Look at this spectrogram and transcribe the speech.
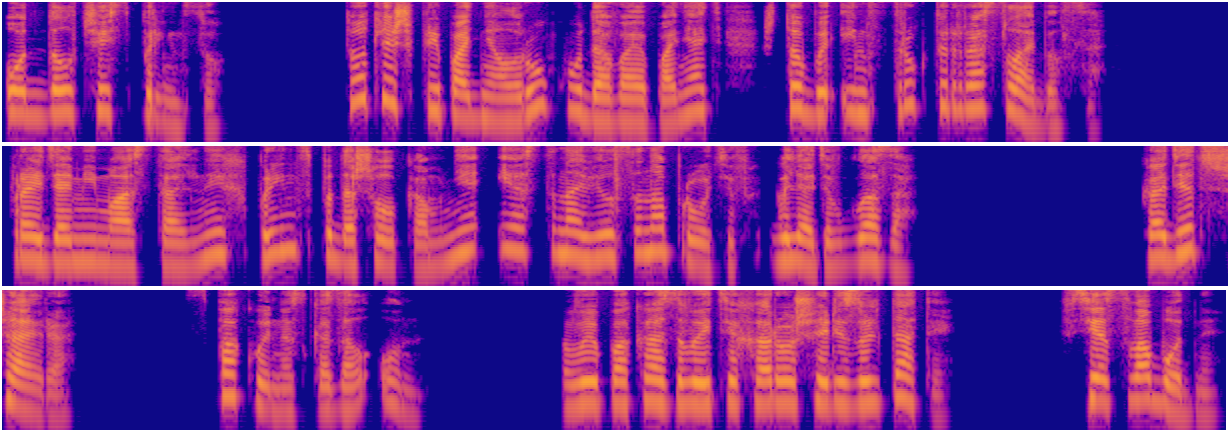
отдал честь принцу. Тот лишь приподнял руку, давая понять, чтобы инструктор расслабился. Пройдя мимо остальных, принц подошел ко мне и остановился напротив, глядя в глаза. «Кадет Шайра», — спокойно сказал он, — «вы показываете хорошие результаты. Все свободны.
